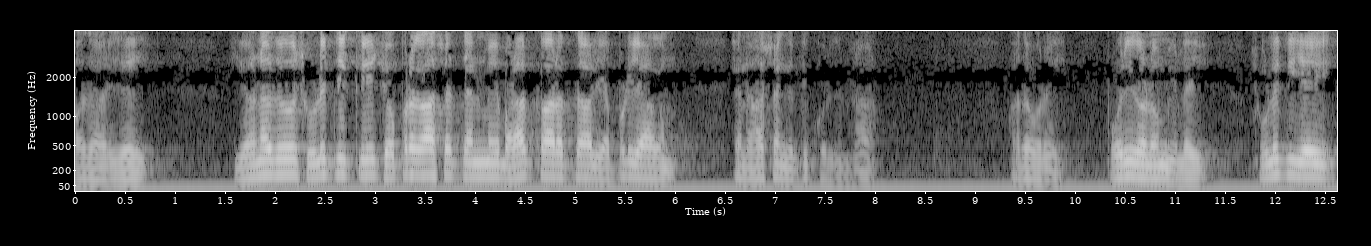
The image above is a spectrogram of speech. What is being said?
அவதாரியை எனது சுளுத்திக்கு சொப்பிரகாசத்தன்மை பலாத்காரத்தால் எப்படியாகும் என்று ஆசங்கத்தை கூறுகின்றார். அதவரை பொறிகளும் இல்லை. சுளுத்தியை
